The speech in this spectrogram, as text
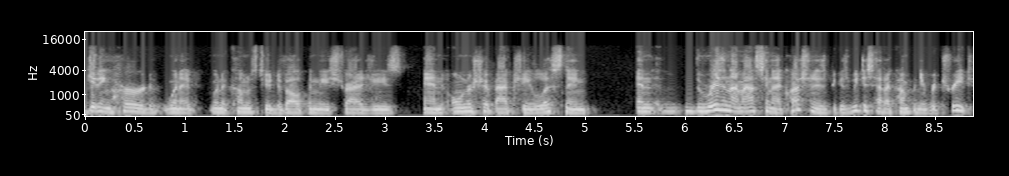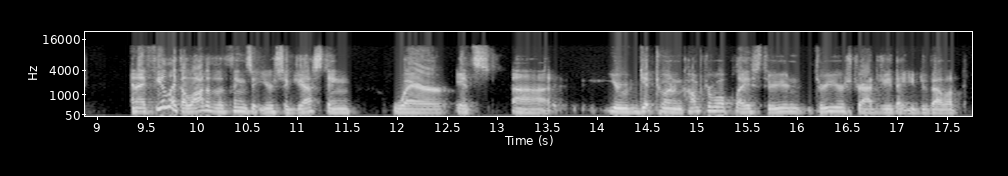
getting heard when it when it comes to developing these strategies and ownership actually listening and the reason I'm asking that question is because we just had a company retreat, and I feel like a lot of the things that you're suggesting, where it's uh, you get to an uncomfortable place through your through your strategy that you developed.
